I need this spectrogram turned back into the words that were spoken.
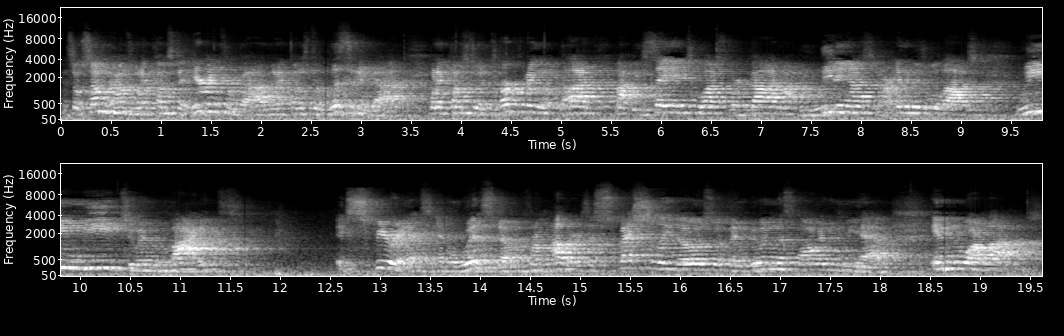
And so sometimes when it comes to hearing from God, when it comes to listening to God, when it comes to interpreting what God might be saying to us, where God might be leading us in our individual lives, we need to invite experience and wisdom from others, especially those who have been doing this longer than we have, into our lives.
